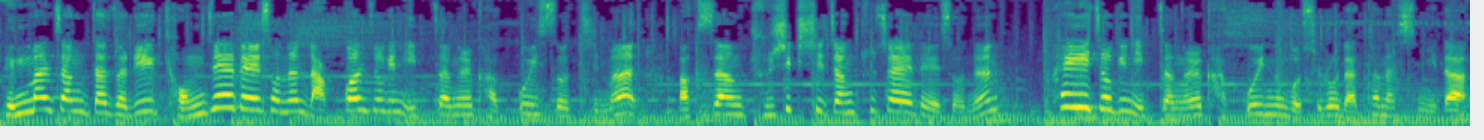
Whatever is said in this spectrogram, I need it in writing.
백만장자들이 경제에 대해서는 낙관적인 입장을 갖고 있었지만 막상 주식시장 투자에 대해서는 회의적인 입장을 갖고 있는 것으로 나타났습니다.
